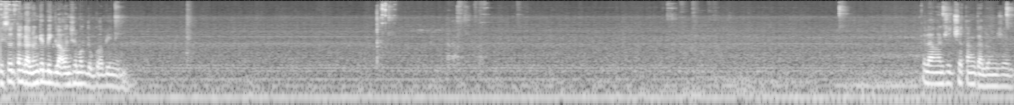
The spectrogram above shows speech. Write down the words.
Lisod tanggalon kay biglaon siya magdugo bini. Kailangan jud siya tanggalon jud.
